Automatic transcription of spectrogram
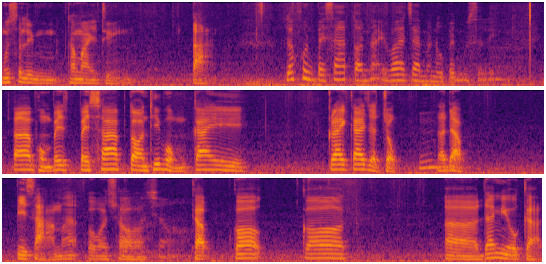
มุสลิมทำไมถึงต่าง แล้วคุณไปทราบตอนไหนว่าอาจารย์มนูเป็นมุสลิม อ่าผมไปไปทราบตอนที่ผมใกล้ใกล้ใกล้จะจบอืม ระดับปีสามฮะปวช ปวช ครับก็ก็อ่าได้มีโอกาส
